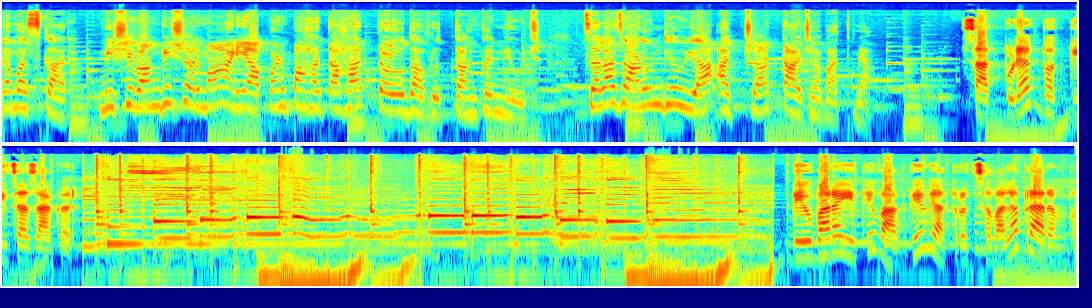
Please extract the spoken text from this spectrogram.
नमस्कार मी शिवांगी शर्मा आणि आपण पाहत आहात तळोदा वृत्तांकन न्यूज. चला जाणून घेऊया आजच्या ताज्या बातम्या. सातपुड्यात भक्तीचा जागर. देवबारा येथे वाघदेव यात्रोत्सवाला प्रारंभ.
